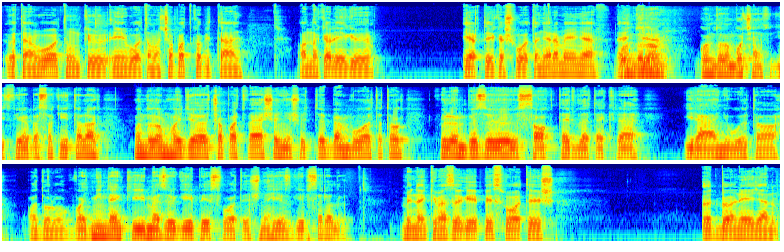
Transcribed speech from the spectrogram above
öten voltunk, én voltam a csapatkapitány, annak elég értékes volt a nyereménye. Gondolom, egy, gondolom bocsánat, hogy itt félbeszakítalak, gondolom, hogy csapatverseny, és hogy többen voltatok, különböző szakterületekre irányult a, a dolog, vagy mindenki mezőgépész volt és nehéz gépszerelő? Mindenki mezőgépész volt, és ötből négyen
